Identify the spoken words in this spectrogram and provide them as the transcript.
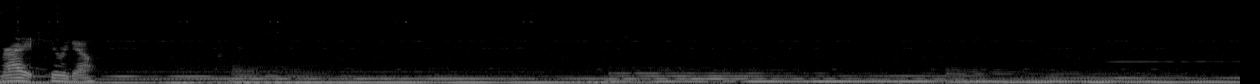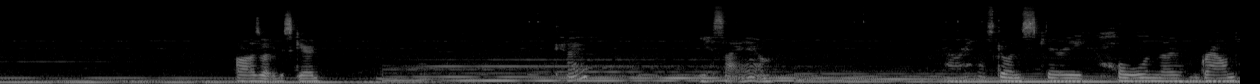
Right, here we go. Was about to be scared. Okay. Yes, I am. Alright, let's go in the scary hole in the ground.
